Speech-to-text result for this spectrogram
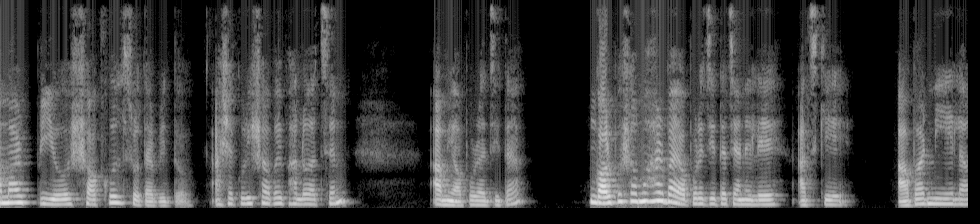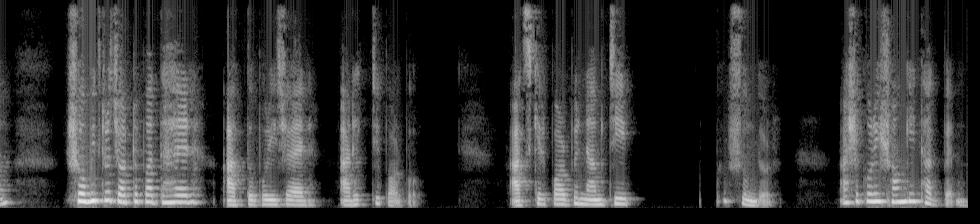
আমার প্রিয় সকল শ্রোতাবৃন্দ, আশা করি সবাই ভালো আছেন। আমি অপরাজিতা। গল্প সমাহার বা অপরাজিতা চ্যানেলে আজকে আবার নিয়ে এলাম সৌমিত্র চট্টোপাধ্যায়ের আত্মপরিচয়ের আরেকটি পর্ব। আজকের পর্বের নামটি খুব সুন্দর। আশা করি সঙ্গেই থাকবেন।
